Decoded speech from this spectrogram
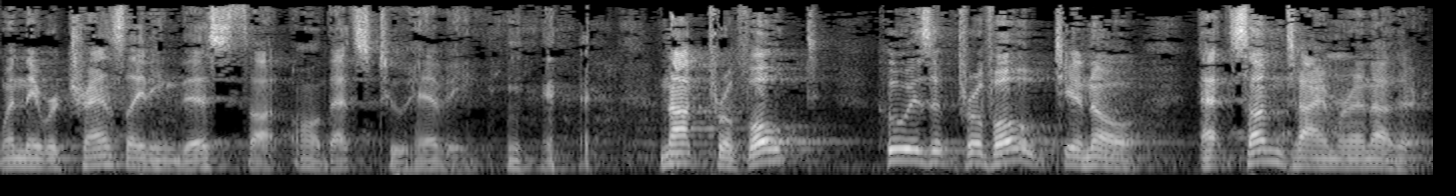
when they were translating this, thought, oh, that's too heavy. Not provoked. Who isn't provoked, you know, at some time or another?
